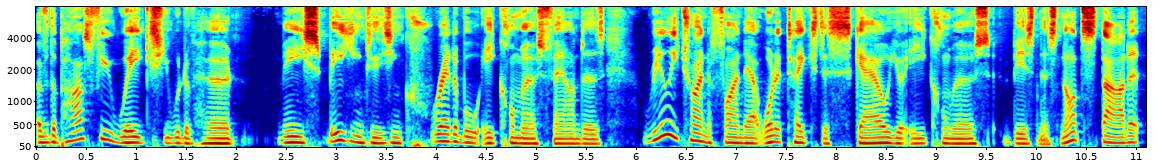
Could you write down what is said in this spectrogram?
Over the past few weeks, you would have heard me speaking to these incredible e commerce founders, really trying to find out what it takes to scale your e commerce business. Not start it,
